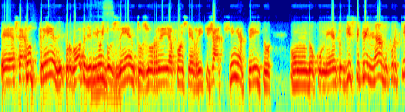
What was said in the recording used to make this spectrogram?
É, século XIII, por volta de 1200, o rei Afonso Henrique já tinha feito um documento disciplinando, porque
